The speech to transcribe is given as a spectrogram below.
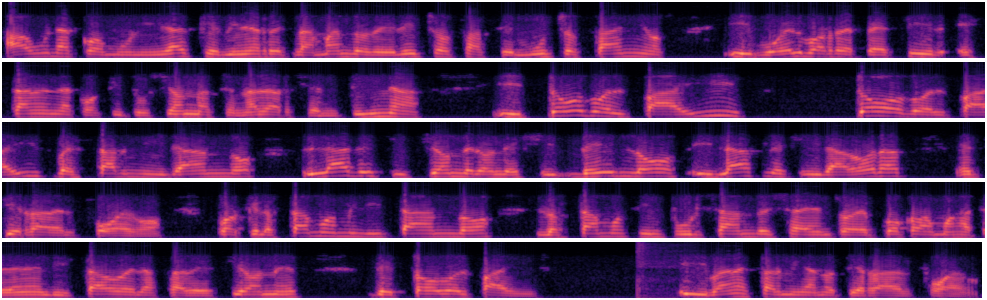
a una comunidad que viene reclamando derechos hace muchos años y vuelvo a repetir, están en la Constitución Nacional Argentina y todo el país todo el país va a estar mirando la decisión de los, de los y las legisladoras en Tierra del Fuego, porque lo estamos militando, lo estamos impulsando y ya dentro de poco vamos a tener el listado de las adhesiones de todo el país y van a estar mirando Tierra del Fuego.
